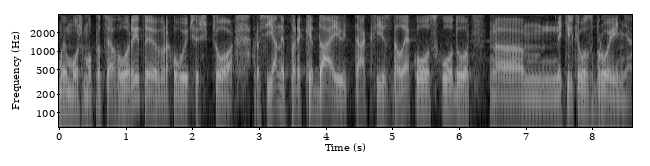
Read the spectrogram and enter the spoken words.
ми можемо про це говорити, враховуючи, що росіяни перекидають так із далекого сходу е, не тільки озброєння,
